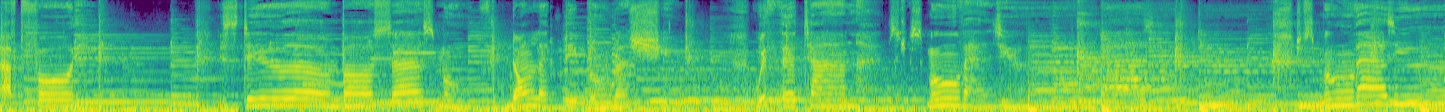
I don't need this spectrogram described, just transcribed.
after 40 is still a boss ass move. Don't let people rush you with their timelines. Just move as you. Just move as you.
